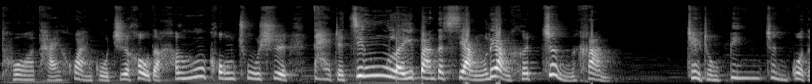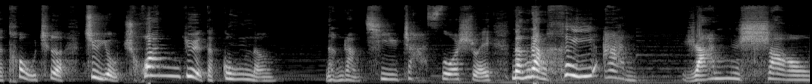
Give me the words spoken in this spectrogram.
脱胎换骨之后的横空出世，带着惊雷般的响亮和震撼。这种冰镇过的透彻，具有穿越的功能，能让欺诈缩水，能让黑暗。燃烧。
